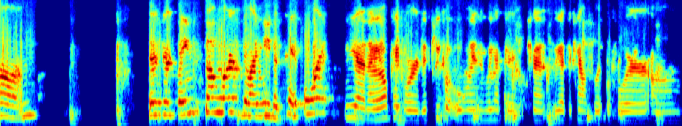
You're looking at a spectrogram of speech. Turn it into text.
um does your thing still work? Do I need to pay for it? Yeah, no, don't pay for it. Just keep it when we have to we have to cancel it before um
